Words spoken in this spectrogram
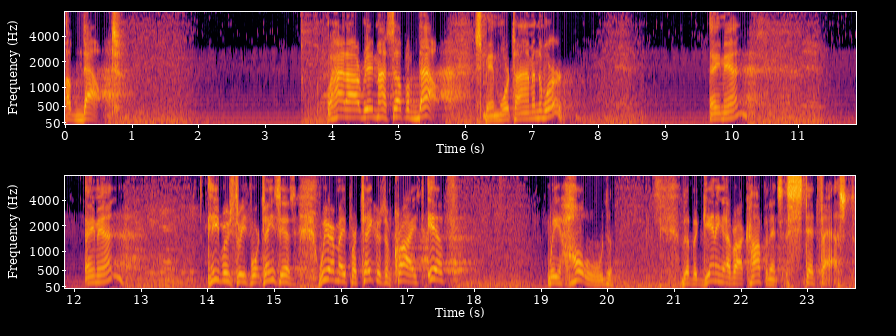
of doubt. Well, how do I rid myself of doubt? Spend more time in the Word. Amen. Amen. Hebrews 3:14 says, "We are made partakers of Christ if we hold the beginning of our confidence steadfast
